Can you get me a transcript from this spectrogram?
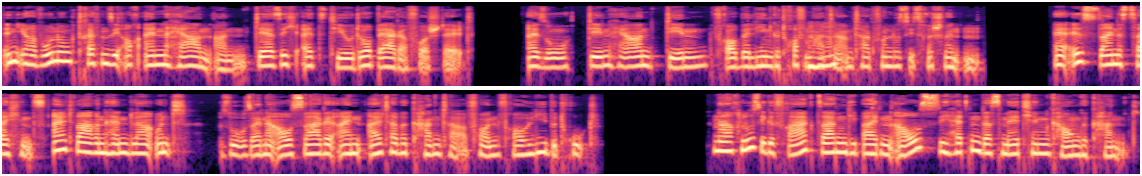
In ihrer Wohnung treffen sie auch einen Herrn an, der sich als Theodor Berger vorstellt also den Herrn, den Frau Berlin getroffen mhm. hatte am Tag von Lucys Verschwinden. Er ist seines Zeichens Altwarenhändler und, so seine Aussage, ein alter Bekannter von Frau Liebetrud. Nach Lucy gefragt, sagen die beiden aus, sie hätten das Mädchen kaum gekannt.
